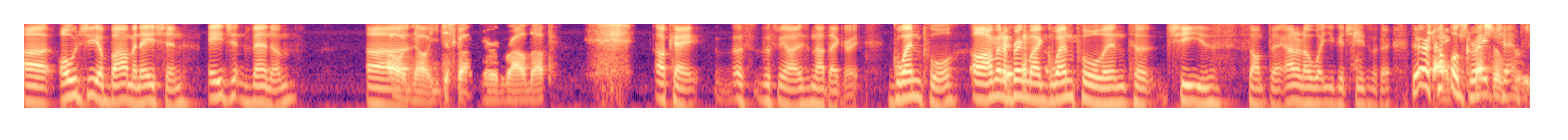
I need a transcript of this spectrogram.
uh, OG Abomination, Agent Venom. Uh, oh no, you just got nerd riled up. okay, let's let's be honest, it's not that great. Gwenpool. Oh, I'm gonna bring my Gwenpool in to cheese something. I don't know what you could cheese with her. There are a Tank couple great champs.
